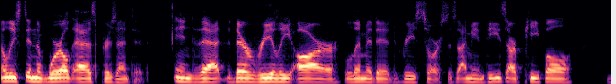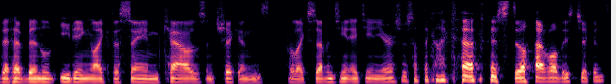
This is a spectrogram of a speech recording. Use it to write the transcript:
at least in the world as presented in that there really are limited resources. I mean these are people that have been eating like the same cows and chickens for like 17 18 years or something like that. They still have all these chickens.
